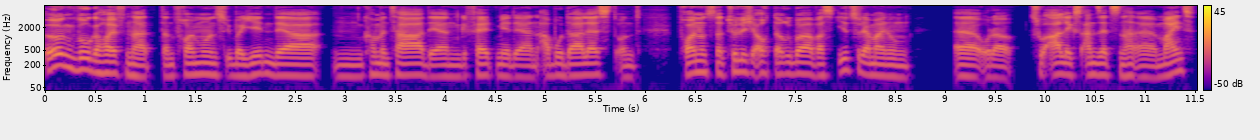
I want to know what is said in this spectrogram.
irgendwo geholfen hat, dann freuen wir uns über jeden, der einen Kommentar, der ein Gefällt mir, der ein Abo da lässt und freuen uns natürlich auch darüber, was ihr zu der Meinung äh, oder zu Alex Ansätzen äh, meint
